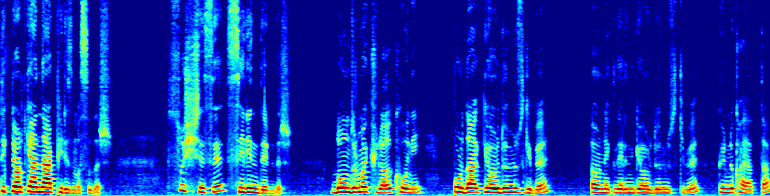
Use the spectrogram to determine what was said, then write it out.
dikdörtgenler prizmasıdır. Su şişesi silindirdir. Dondurma külahı koni. Burada gördüğümüz gibi örneklerini gördüğümüz gibi günlük hayatta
